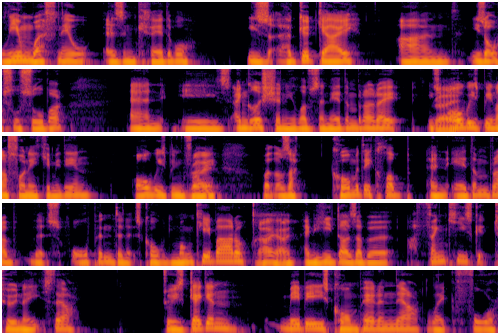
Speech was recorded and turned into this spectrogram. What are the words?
Liam Withnell is incredible. He's a good guy and he's also sober and he's English and he lives in Edinburgh, right? He's Right. always been a funny comedian, always been funny. Right. But there's a comedy club in Edinburgh that's opened and it's called Monkey Barrel. Aye, aye. And he does about, I think he's got two nights there. So he's gigging, maybe he's comparing there like four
